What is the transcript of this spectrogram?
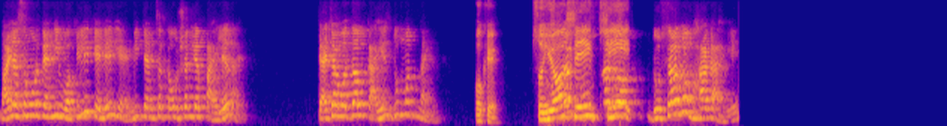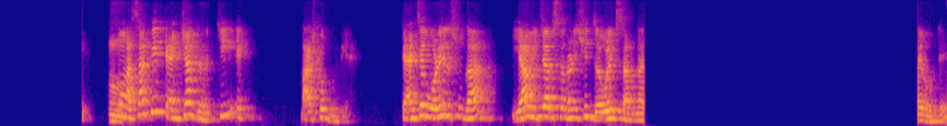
माझ्यासमोर त्यांनी वकिली केलेली आहे. मी त्यांचं कौशल्य पाहिलेलं आहे. त्याच्याबद्दल काहीच दुमत नाही. Okay. So you are saying दुसरा शी जो- दुसरा जो भाग आहे तो असा की त्यांच्या घरची एक पार्श्वभूमी आहे. त्यांचे वडील सुद्धा या विचारसरणीशी जवळीक साधणारे होते.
